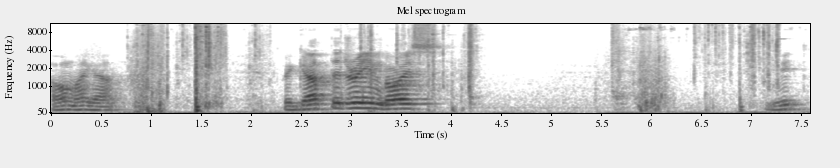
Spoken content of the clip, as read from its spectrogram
Oh my god. We got the dream, boys. create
